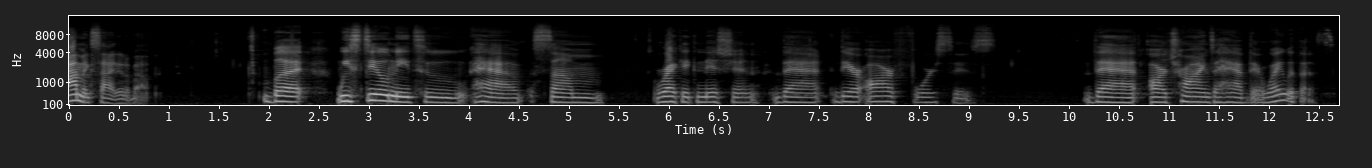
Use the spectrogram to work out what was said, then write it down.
I'm excited about. But we still need to have some recognition that there are forces that are trying to have their way with us.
